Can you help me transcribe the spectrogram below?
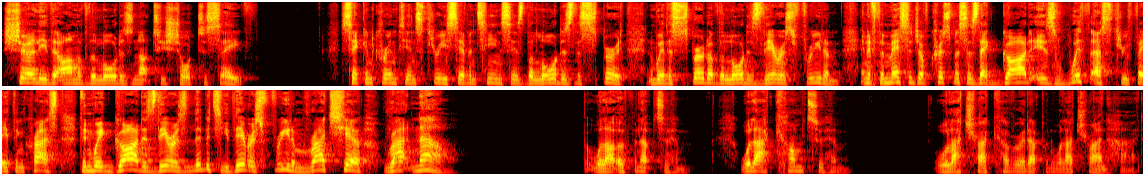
Surely the arm of the Lord is not too short to save. 2 Corinthians 3:17 says the Lord is the spirit and where the spirit of the Lord is there is freedom. And if the message of Christmas is that God is with us through faith in Christ, then where God is there is liberty, there is freedom right here right now. But will I open up to him? Will I come to him? Or will I try cover it up and will I try and hide?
